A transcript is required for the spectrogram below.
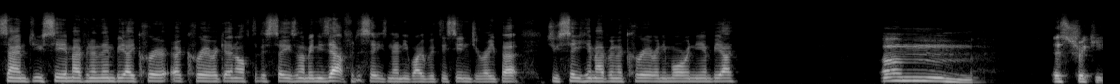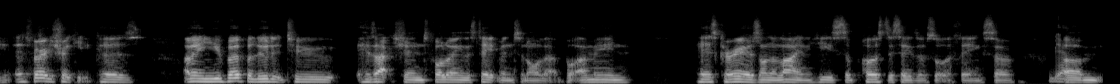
Sam, do you see him having an NBA career, career again after this season? I mean, he's out for the season anyway with this injury, but do you see him having a career anymore in the NBA? Um, it's tricky. It's very tricky because I mean, you've both alluded to his actions following the statements and all that, but I mean, his career is on the line. He's supposed to say those sort of things. So, yeah. um,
